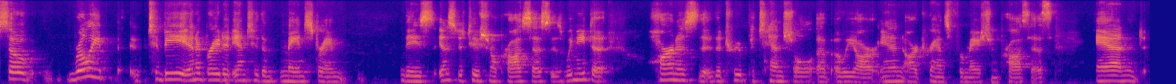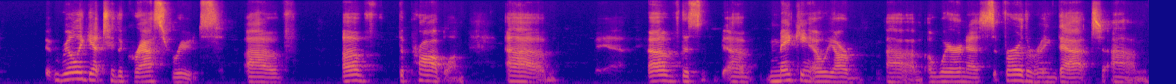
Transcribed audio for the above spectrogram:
so really to be integrated into the mainstream, these institutional processes, we need to harness the, the true potential of OER in our transformation process. And really get to the grassroots of, of the problem, um, of this, uh, making OER um, awareness, furthering that, um,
